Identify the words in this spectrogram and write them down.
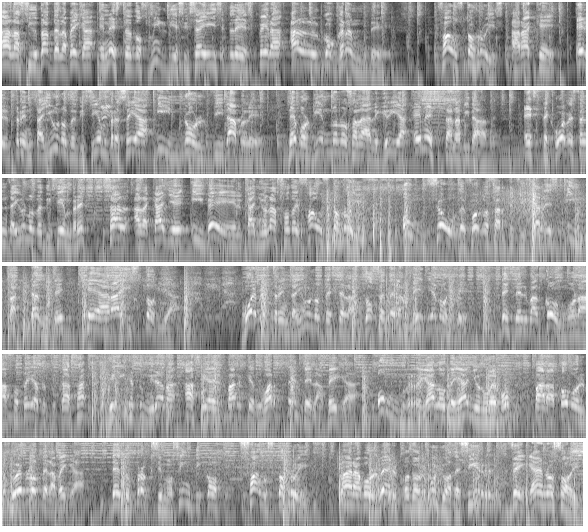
A la ciudad de La Vega en este 2016 le espera algo grande. Fausto Ruiz hará que el 31 de diciembre sea inolvidable, devolviéndonos a la alegría en esta Navidad. Este jueves 31 de diciembre, sal a la calle y ve el cañonazo de Fausto Ruiz. Un show de fuegos artificiales impactante que hará historia. Jueves 31 desde las 12 de la medianoche. Desde el balcón o la azotea de tu casa, dirige tu mirada hacia el Parque Duarte de La Vega. Un regalo de Año Nuevo para todo el pueblo de La Vega. De tu próximo síndico, Fausto Ruiz. Para volver con orgullo a decir, vegano soy.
